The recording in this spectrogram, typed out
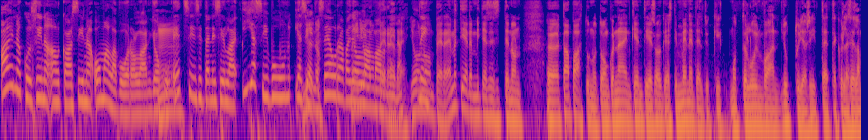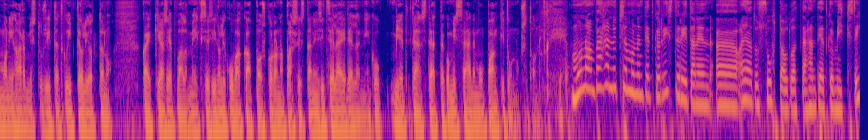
aina kun siinä alkaa siinä omalla vuorollaan joku mm. etsii sitä, niin sillä ja sivuun ja sieltä on. seuraava, Mä jolla on valmiina. Perälle. Jonon niin. perä. En mä tiedä, miten se sitten on ö, tapahtunut. Onko näin kenties oikeasti meneteltykin, mutta luin vaan juttuja siitä, että kyllä siellä moni harmistui siitä, että kun itse oli ottanut kaikki asiat valmiiksi ja siinä oli kuvakaappaus koronapassista, niin sitten siellä edellä niin kuin mietitään sitä, että kun missä hänen mun pankkitunnukset on. Mun on vähän nyt semmoinen, tiedätkö, ristiriitainen ö, ajatus suhtautua tähän, tiedätkö miksi?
